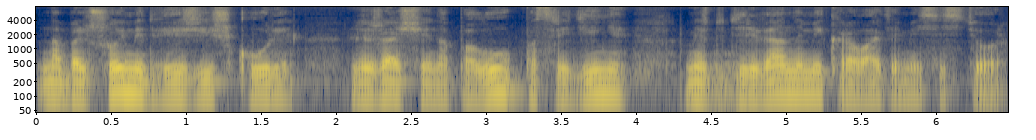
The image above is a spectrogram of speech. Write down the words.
на большой медвежьей шкуре, лежащей на полу посредине между деревянными кроватями сестер.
